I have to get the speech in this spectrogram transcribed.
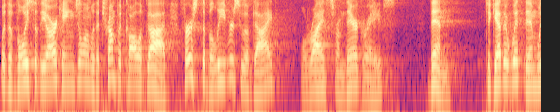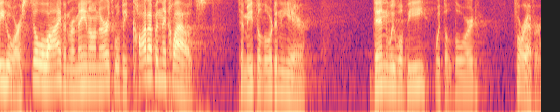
with the voice of the archangel, and with a trumpet call of God. First, the believers who have died will rise from their graves. Then, together with them, we who are still alive and remain on earth will be caught up in the clouds to meet the Lord in the air. Then we will be with the Lord forever.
